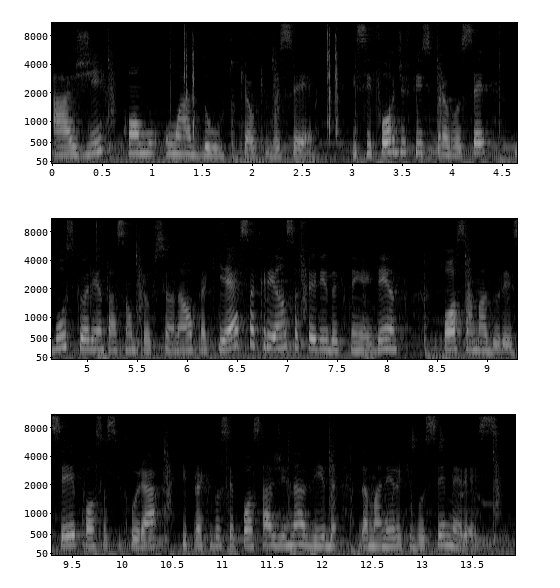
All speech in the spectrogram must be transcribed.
a agir como um adulto, que é o que você é. E se for difícil para você, busque orientação profissional para que essa criança ferida que tem aí dentro possa amadurecer, possa se curar e para que você possa agir na vida da maneira que você merece.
